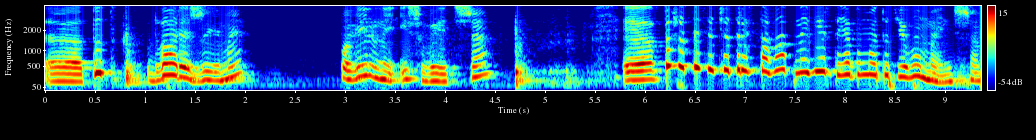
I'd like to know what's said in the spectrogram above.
Е, тут два режими: повільний і швидше. Е, то, що 1300 Вт, не вірте, я думаю, тут його менше.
